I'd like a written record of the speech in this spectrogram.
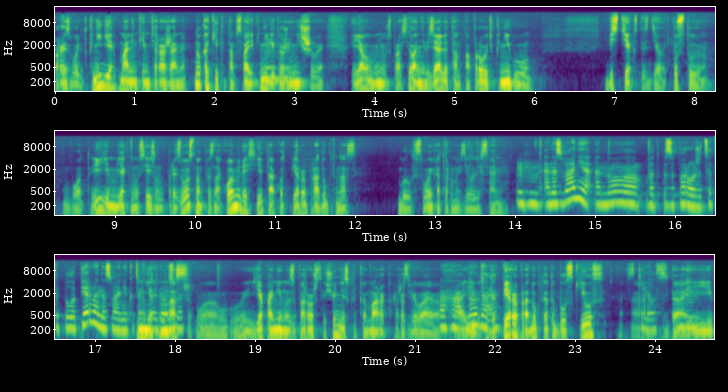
производит книги маленькими тиражами. Ну, какие-то там свои книги mm-hmm. тоже нишевые. И я у него спросил, а нельзя ли там попробовать книгу без текста сделать, пустую. Вот. И я к нему съездил на производство, мы познакомились, и так вот первый продукт у нас был свой, который мы сделали сами. Угу. А название, оно вот Запорожец, это было первое название, которое Нет? Нет, у нас, я помимо Запорожца еще несколько марок развиваю. Ага, а, и ну вот да. этот первый продукт, это был Skills. Skills. Да, угу. и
